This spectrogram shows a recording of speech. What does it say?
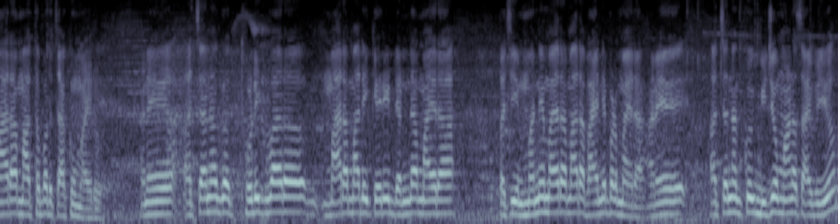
મારા માથા પર ચાકુ માર્યું. અને અચાનક થોડીક વાર મારામારી કરી દંડા માર્યા, પછી મને માર્યા, મારા ભાઈને પણ માર્યા. અને અચાનક કોઈ બીજો માણસ આવી ગયો,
